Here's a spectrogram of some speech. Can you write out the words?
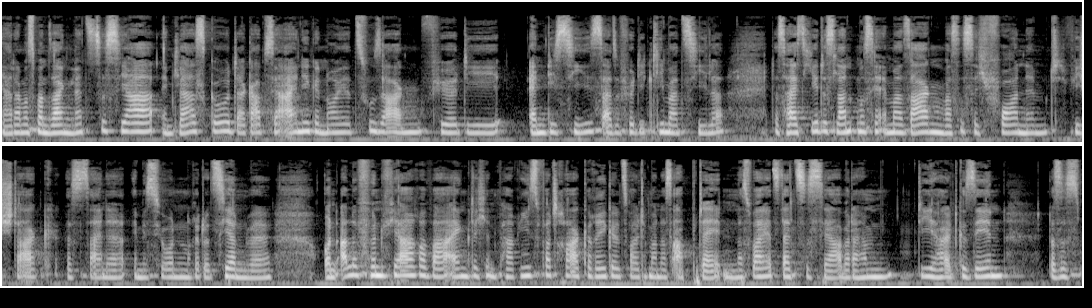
Ja, da muss man sagen, letztes Jahr in Glasgow, da gab es ja einige neue Zusagen für die NDCs, also für die Klimaziele. Das heißt, jedes Land muss ja immer sagen, was es sich vornimmt, wie stark es seine Emissionen reduzieren will. Und alle fünf Jahre war eigentlich in Paris-Vertrag geregelt, sollte man das updaten. Das war jetzt letztes Jahr, aber da haben die halt gesehen, dass es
